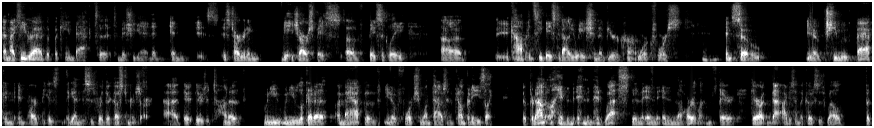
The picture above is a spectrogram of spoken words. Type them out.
MIT grad, but, but came back to, to Michigan and, and is is targeting the HR space of basically uh, competency based evaluation of your current workforce. Mm-hmm. And so you know, she moved back in, in part because again, this is where their customers are. Uh, there, there's a ton of when you when you look at a, a map of you know Fortune 1000 companies, like they're predominantly in the in the Midwest and in, in, in, the Heartland. They're they're obviously on the coast as well, but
